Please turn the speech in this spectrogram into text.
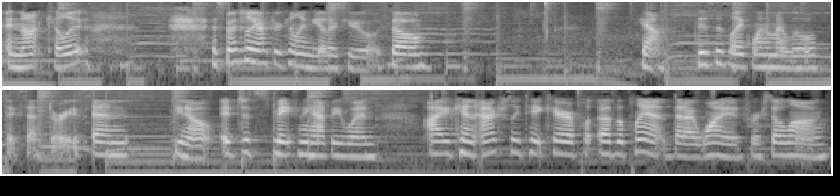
and not kill it especially after killing the other two. So yeah, this is like one of my little success stories. And, you know, it just makes me happy when I can actually take care of a plant that I wanted for so long.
